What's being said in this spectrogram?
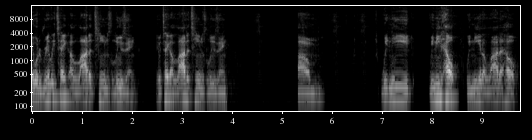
it would really take a lot of teams losing. It would take a lot of teams losing. Um, we need we need help. We need a lot of help.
